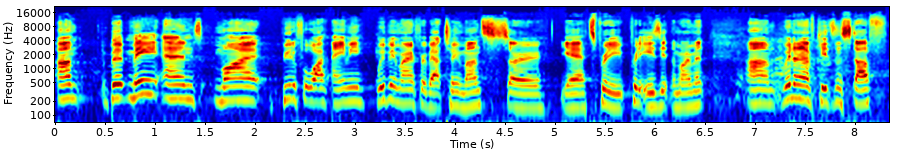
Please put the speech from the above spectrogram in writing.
Um, but me and my beautiful wife Amy, we've been married for about two months, so yeah, it's pretty pretty easy at the moment. Um, we don't have kids and stuff,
